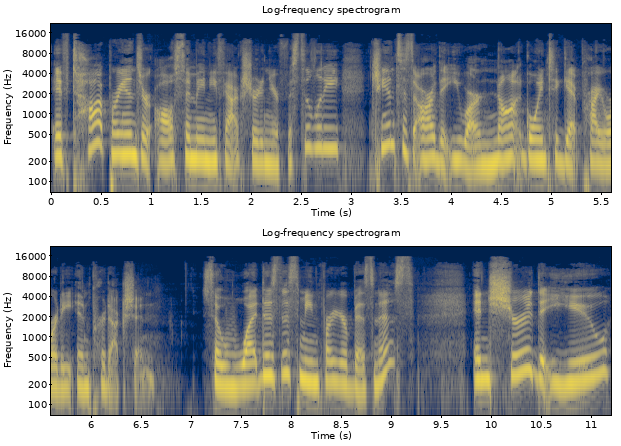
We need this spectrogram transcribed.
If top brands are also manufactured in your facility, chances are that you are not going to get priority in production. So, what does this mean for your business? Ensure that you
